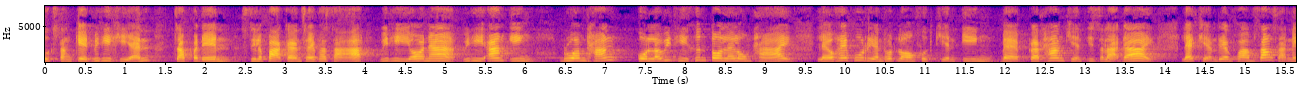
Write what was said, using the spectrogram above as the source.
ฝึกสังเกตวิธีเขียน จับประเด็น ศิลปะการใช้ภาษา วิธีย่อหน้า วิธีอ้างอิง รวมทั้งกลวิธีขึ้นต้นและลงท้าย แล้วให้ผู้เรียนทดลองฝึกเขียนอิง แบบกระทั่งเขียนอิสระได้ และเขียนเรียงความสร้างสรรค์ใน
